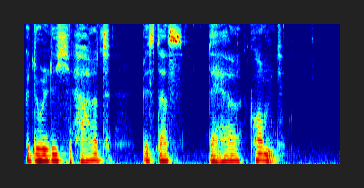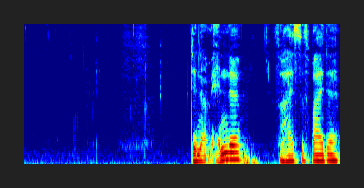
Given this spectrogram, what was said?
geduldig hart, bis das der Herr kommt. Denn am Ende, so heißt es weiter,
